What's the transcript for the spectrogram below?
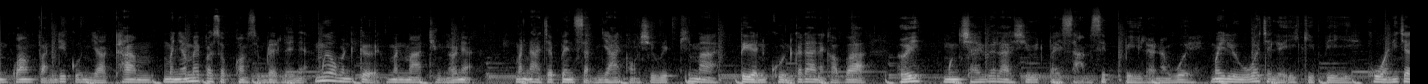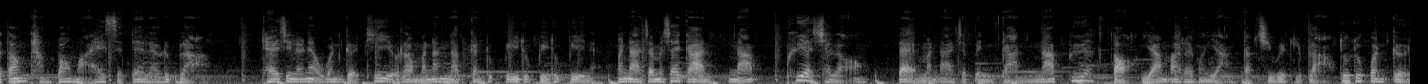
ำความฝันที่คุณอยากทำมันยังไม่ประสบความสำเร็จเลยเนี่ย เมื่อวันเกิดมันมาถึงแล้วเนี่ย มันอาจจะเป็นสัญญาณของชีวิตที่มาเตือนคุณก็ได้นะครับว่า เฮ้ย มึงใช้เวลาชีวิตไป 30 ปีแล้วนะเว้ย ไม่รู้ว่าจะเหลืออีกกี่ปี ควรที่จะต้องทำเป้าหมายให้เสร็จได้แล้วหรือเปล่า แท้จริงแล้วเนี่ยวันเกิดที่เรามานั่งนับกันทุกปีทุกปีทุกปีเนี่ย มันอาจจะไม่ใช่การนับเพื่อฉลองแต่มันอาจจะเป็นการนับเพื่อตอกย้ำอะไรบางอย่างกับชีวิตหรือเปล่า ทุกๆวันเกิด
